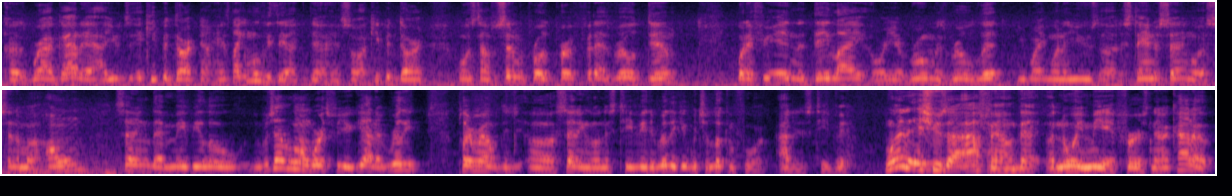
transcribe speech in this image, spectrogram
because where I got it I use it keep it dark down here. It's like a movie theater like down here so I keep it dark most of the time. So Cinema Pro is perfect for that. It's real dim but if you're in the daylight or your room is real lit you might want to use uh, the standard setting or Cinema Home setting that may be a little whichever one works for you you gotta really play around with the uh, settings on this TV to really get what you're looking for out of this TV one of the issues I, I found that annoyed me at first now it kind of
